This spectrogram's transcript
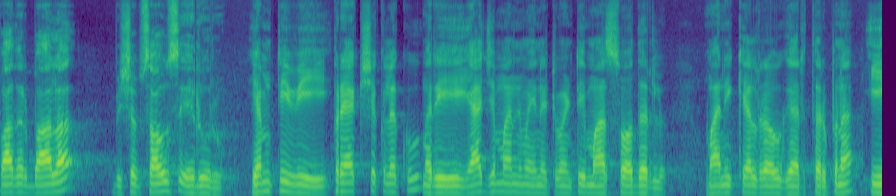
father Bala bishops house Eluru. MTV ప్రేక్షకులకు మరి యాజమాన్యమైనటువంటి మా సోదరులు మాణిక్యాలరావు గారి తరపున ఈ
